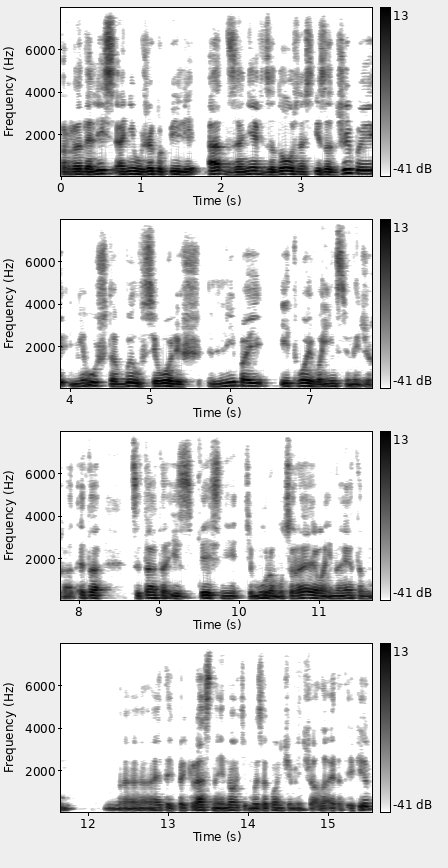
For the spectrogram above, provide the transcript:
продались, они уже купили ад за нефть, за должность и за джипы. Неужто был всего лишь липой и твой воинственный джихад?» Это цитата из песни Тимура Муцураева, и на этом э, этой прекрасной ноте мы закончим, иншаллах, этот эфир.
